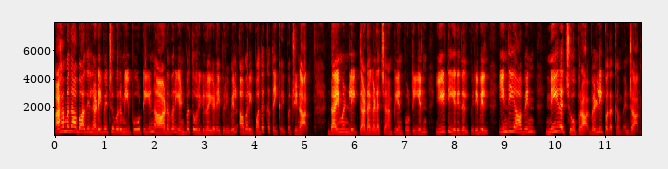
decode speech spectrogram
அகமதாபாத்தில் நடைபெற்று வரும் இப்போட்டியின் ஆடவர் எண்பத்தோரு கிலோ எடைப்பிரிவில் அவர் இப்பதக்கத்தை கைப்பற்றினார். டைமண்ட் லீக் தடகள சாம்பியன் போட்டியின் ஈட்டி எறிதல் பிரிவில் இந்தியாவின் நீரஜ் சோப்ரா வெள்ளிப்பதக்கம் வென்றார்.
